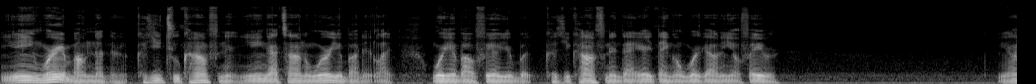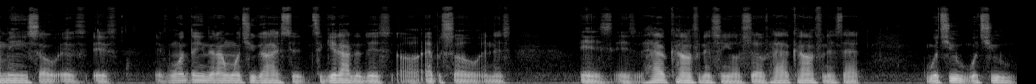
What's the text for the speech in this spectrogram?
you ain't worrying about nothing because you too confident. You ain't got time to worry about it, like worry about failure, but because you're confident that everything gonna work out in your favor. You know what I mean? So if if if one thing that I want you guys to, to get out of this uh, episode and this is is have confidence in yourself. Have confidence that what you what you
